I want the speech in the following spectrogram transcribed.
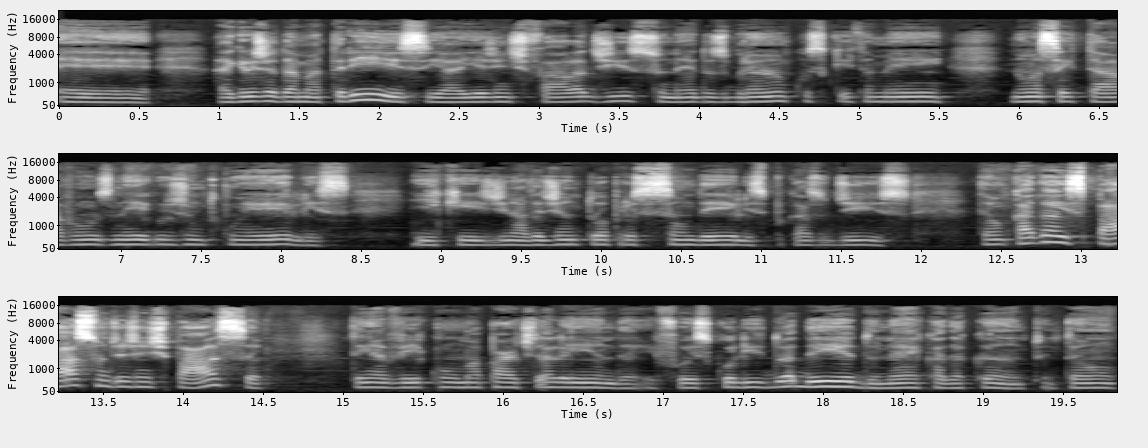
é, a Igreja da Matriz, e aí a gente fala disso, né? Dos brancos que também não aceitavam os negros junto com eles e que de nada adiantou a procissão deles por causa disso. Então, cada espaço onde a gente passa tem a ver com uma parte da lenda e foi escolhido a dedo, né, cada canto. Então,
